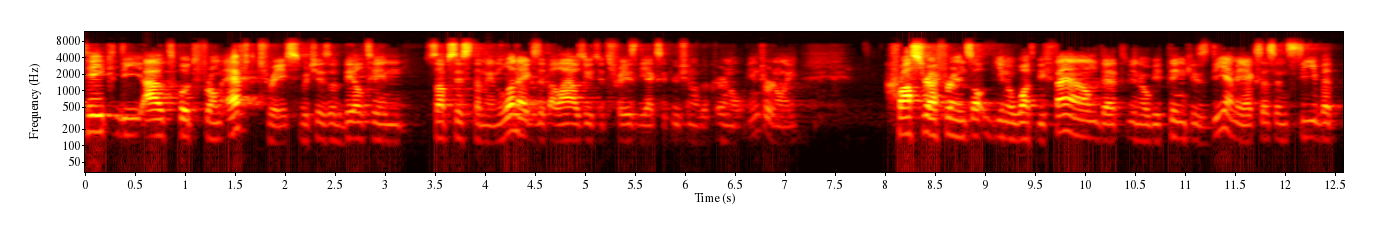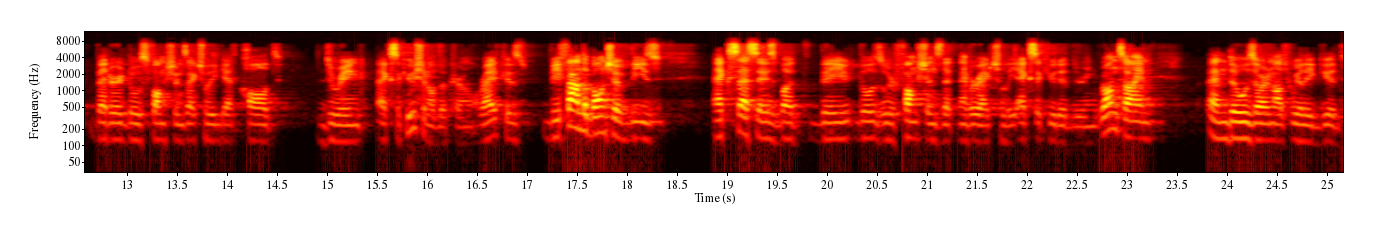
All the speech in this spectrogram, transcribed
take the output from ftrace, which is a built-in subsystem in Linux that allows you to trace the execution of the kernel internally. Cross-reference, you know, what we found that you know we think is DMA access and see that whether those functions actually get called during execution of the kernel, right? Because we found a bunch of these accesses, but they those were functions that never actually executed during runtime, and those are not really good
